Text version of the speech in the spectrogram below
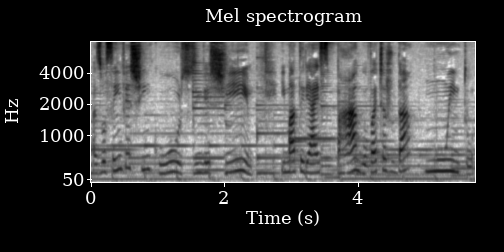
mas você investir em cursos, investir em materiais pagos vai te ajudar muito.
